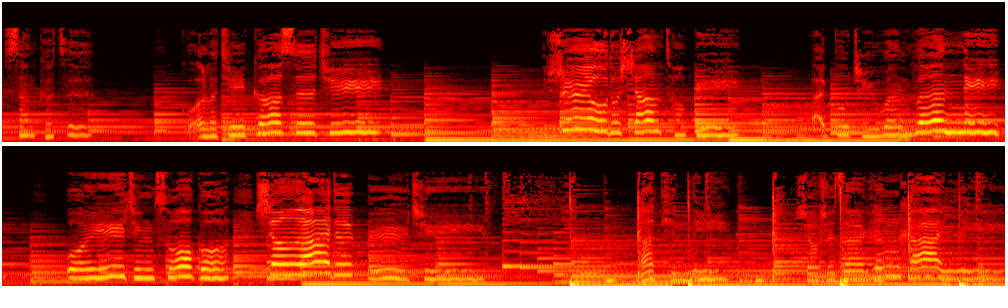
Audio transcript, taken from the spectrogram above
三个字，过了几个四季。你是有多想逃避？来不及问问你，我已经错过相爱的日期。消失在人海里，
